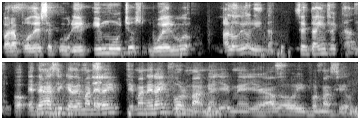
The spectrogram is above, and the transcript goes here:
para poderse cubrir. Y muchos, vuelvo a lo de ahorita, se están infectando. Oh, es así que de manera, de manera informal me ha, me ha llegado información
